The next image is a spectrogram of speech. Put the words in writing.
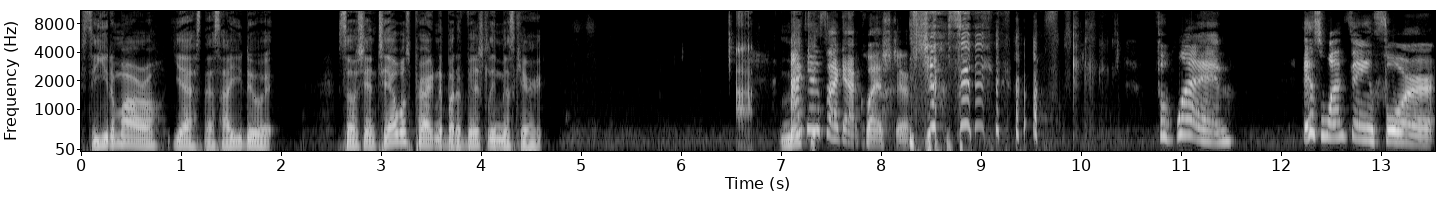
See you tomorrow. Yes, that's how you do it. So Chantel was pregnant, but eventually miscarried. I Make guess I got questions. For one, it's one thing for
